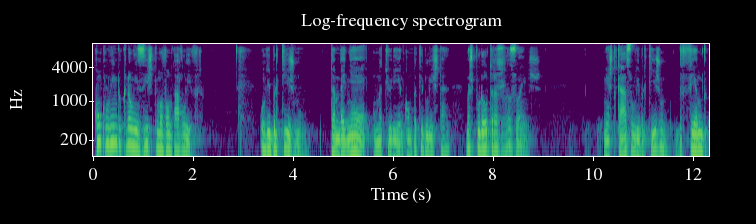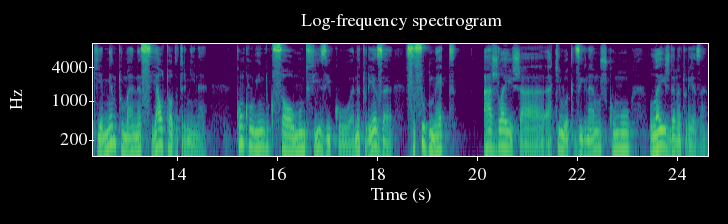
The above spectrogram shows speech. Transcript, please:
concluindo que não existe uma vontade livre. O libertismo também é uma teoria incompatibilista mas por outras razões. Neste caso, o libertismo defende que a mente humana se autodetermina, concluindo que só o mundo físico, a natureza, se submete às leis, à, àquilo a que designamos como leis da natureza.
